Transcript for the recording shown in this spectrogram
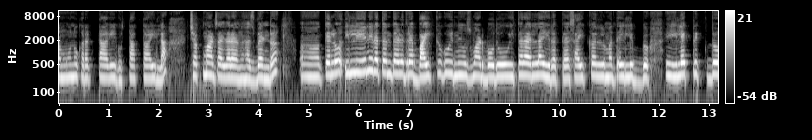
ನಮಗೂ ಕರೆಕ್ಟಾಗಿ ಗೊತ್ತಾಗ್ತಾ ಇಲ್ಲ. ಚೆಕ್ ಮಾಡ್ತಾ ಇದ್ದಾರೆ ನನ್ನ ಹಸ್ಬೆಂಡ್ ಕೆಲವು ಇಲ್ಲಿ ಏನಿರುತ್ತೆ ಅಂತ ಹೇಳಿದ್ರೆ ಬೈಕ್ಗೂ ಇದನ್ನ ಯೂಸ್ ಮಾಡ್ಬೋದು, ಈ ಥರ ಎಲ್ಲ ಇರುತ್ತೆ. ಸೈಕಲ್ ಮತ್ತು ಇಲ್ಲಿ ಇಲೆಕ್ಟ್ರಿಕ್ದು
